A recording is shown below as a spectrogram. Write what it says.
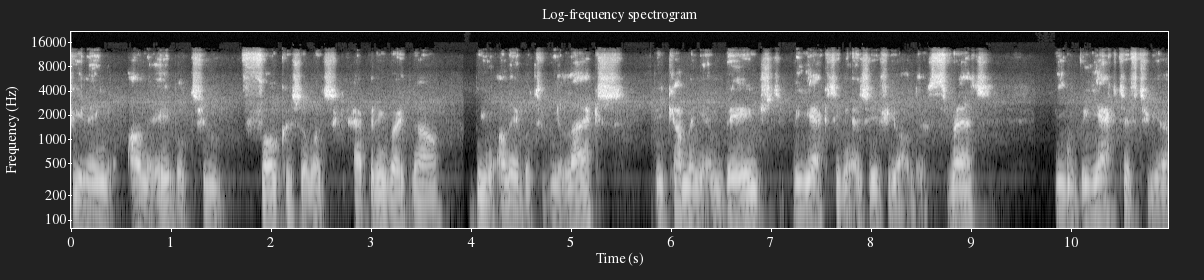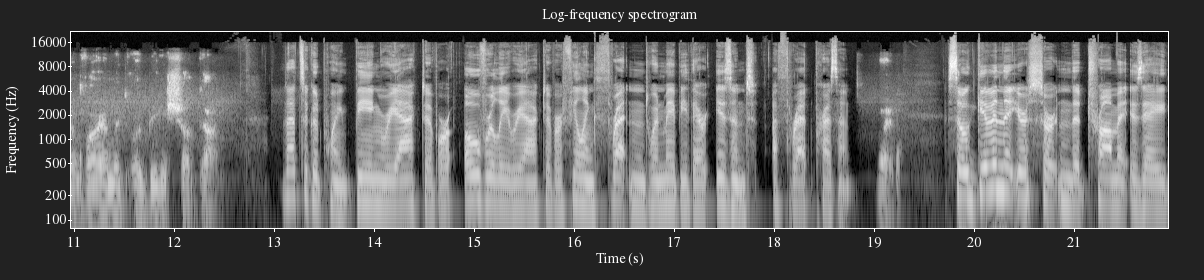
feeling unable to focus on what's happening right now, being unable to relax, becoming enraged, reacting as if you're under threat, being reactive to your environment, or being shut down. That's a good point. Being reactive or overly reactive or feeling threatened when maybe there isn't a threat present. Right. So, given that you're certain that trauma is a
